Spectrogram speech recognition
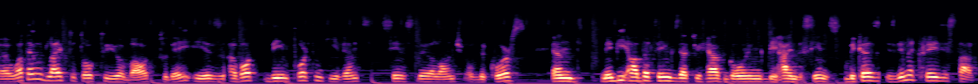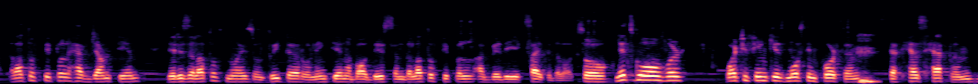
Uh, what I would like to talk to you about today is about the important events since the launch of the course and maybe other things that you have going behind the scenes because it's been a crazy start. A lot of people have jumped in. There is a lot of noise on Twitter or LinkedIn about this, and a lot of people are very excited about. It. So let's go over what you think is most important mm. that has happened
